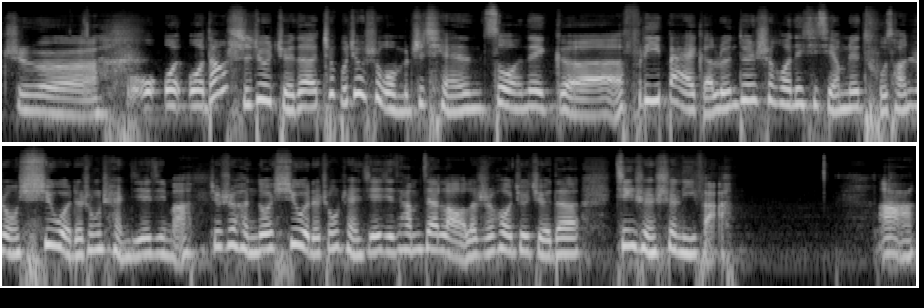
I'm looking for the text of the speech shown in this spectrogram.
这，我我我当时就觉得，这不就是我们之前做那个 Fleabag 伦敦生活那期节目里吐槽那种虚伪的中产阶级嘛？就是很多虚伪的中产阶级，他们在老了之后就觉得精神胜利法啊，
